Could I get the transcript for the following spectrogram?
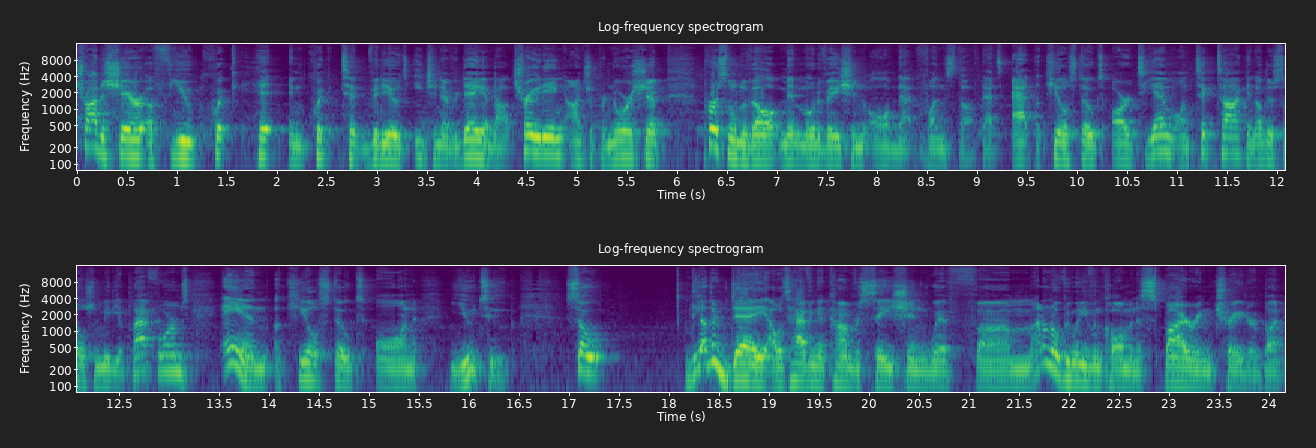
Try to share a few quick hit and quick tip videos each and every day about trading, entrepreneurship, personal development, motivation, all of that fun stuff. That's at Akil Stokes RTM on TikTok and other social media platforms, and Akil Stokes on YouTube. So, the other day, I was having a conversation with, um, I don't know if we would even call him an aspiring trader, but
